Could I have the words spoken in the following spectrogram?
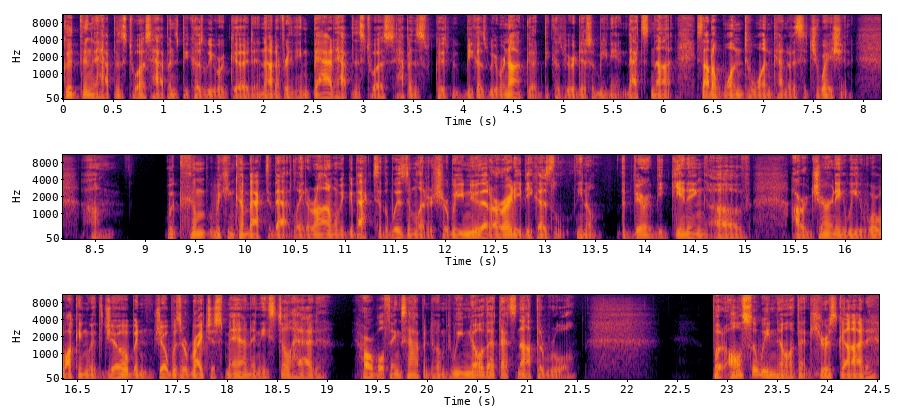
good thing that happens to us happens because we were good, and not everything bad happens to us happens because, because we were not good, because we were disobedient. That's not, it's not a one to one kind of a situation. Um, we can, we can come back to that later on when we go back to the wisdom literature. We knew that already because, you know, the very beginning of our journey, we were walking with Job, and Job was a righteous man and he still had horrible things happen to him. We know that that's not the rule. But also, we know that here's God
